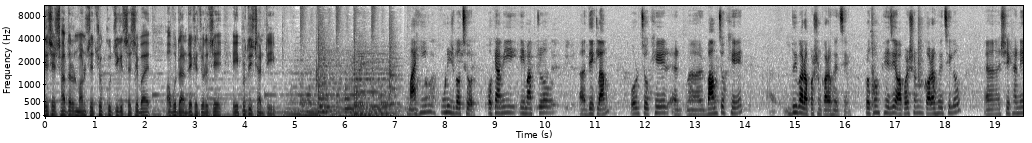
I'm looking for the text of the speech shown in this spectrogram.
দেশের সাধারণ মানুষের চক্ষু চিকিৎসা সেবায় অবদান রেখে চলেছে এই প্রতিষ্ঠানটি। মাহিম উনিশ বছর। ওকে আমি এইমাত্র দেখলাম। ওর চোখের বাম চোখে দুইবার অপারেশন করা হয়েছে। প্রথম ফেজে অপারেশন করা হয়েছিল সেখানে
